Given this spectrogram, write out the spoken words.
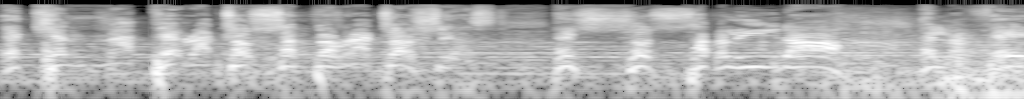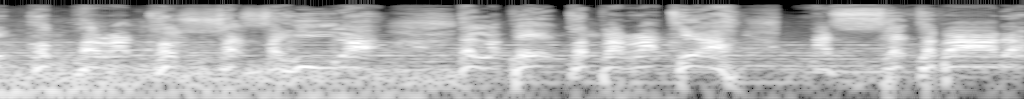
Ekenaperatos Separatosius Esosabalina Elave Comparatosha Sahira. Elapeto Paratia. Masetabada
